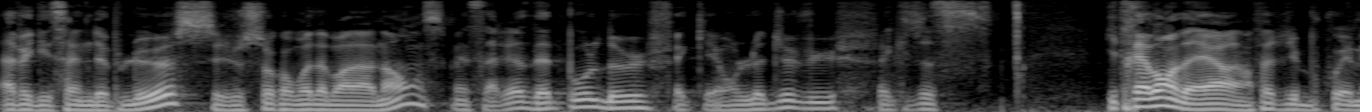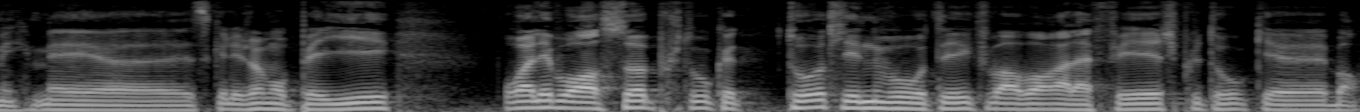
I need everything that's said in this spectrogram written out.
avec des scènes de plus. C'est juste ça qu'on voit dans l'annonce, mais ça reste Deadpool 2. Fait qu'on l'a déjà vu. Fait que juste... Il est très bon d'ailleurs, en fait, j'ai beaucoup aimé. Mais euh, est-ce que les gens vont payer pour aller voir ça plutôt que toutes les nouveautés qu'il va avoir à l'affiche, plutôt que... Bon,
